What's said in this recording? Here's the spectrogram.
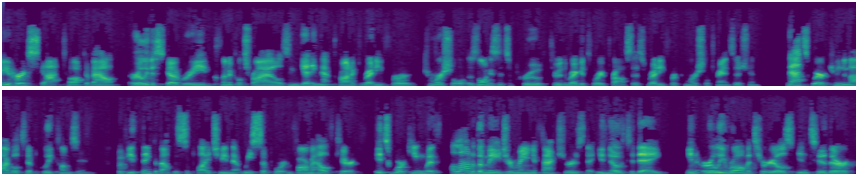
You heard Scott talk about early discovery, clinical trials, and getting that product ready for commercial as long as it's approved through the regulatory process, ready for commercial transition. That's where Kuehne typically comes in. If you think about the supply chain that we support in pharma healthcare, it's working with a lot of the major manufacturers that you know today in early raw materials into their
